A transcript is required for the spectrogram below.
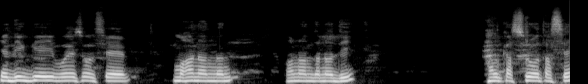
এদিক দিয়েই বয়ে চলছে মহানন্দন, মহানন্দ নদী। হালকা স্রোত আছে।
